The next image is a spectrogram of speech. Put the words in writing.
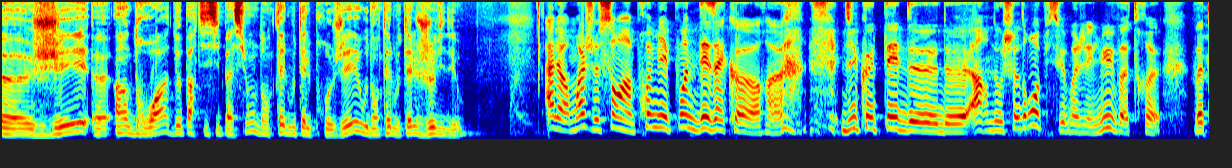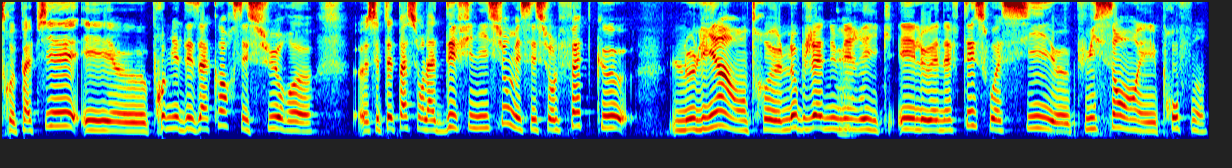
euh, j'ai euh, un droit de participation dans tel ou tel projet ou dans tel ou tel jeu vidéo. Alors moi, je sens un premier point de désaccord euh, du côté de, Arnaud Chaudron, puisque moi j'ai lu votre, votre papier. Et premier désaccord, c'est sur, c'est peut-être pas sur la définition, mais c'est sur le fait que le lien entre l'objet numérique et le NFT soit si puissant et profond.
